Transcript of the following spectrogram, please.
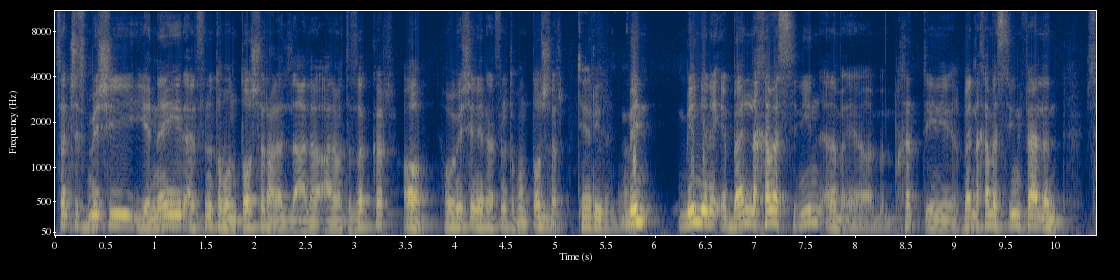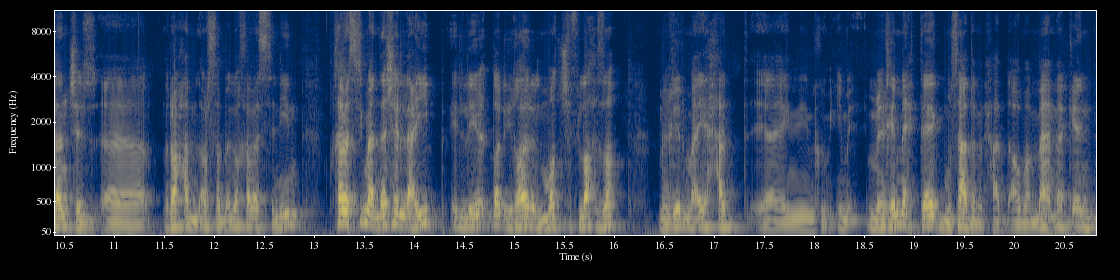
سانشيز مشي يناير 2018 على على على ما أتذكر. آه هو مشي يناير 2018 تقريبا من من يناير بقى لنا خمس سنين أنا خدت يعني بقى لنا خمس سنين فعلا سانشيز آه راح من ارسنال بقى له خمس سنين. خمس سنين ما عندناش اللعيب اللي يقدر يغير الماتش في لحظة من غير ما أي حد يعني من غير محتاج مساعدة من حد أو مهما كان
